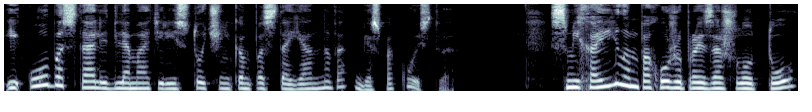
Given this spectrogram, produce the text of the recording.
и оба стали для матери источником постоянного беспокойства. С Михаилом, похоже, произошло то,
